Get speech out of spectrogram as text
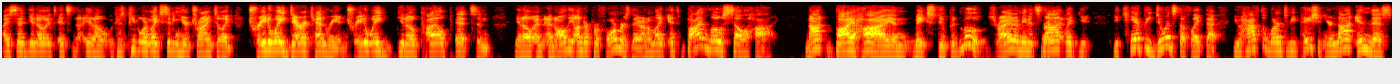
I said, you know, it's it's you know because people are like sitting here trying to like trade away Derrick Henry and trade away you know Kyle Pitts and you know and and all the underperformers there. And I'm like, it's buy low, sell high, not buy high and make stupid moves, right? I mean, it's right. not like you you can't be doing stuff like that. You have to learn to be patient. You're not in this.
